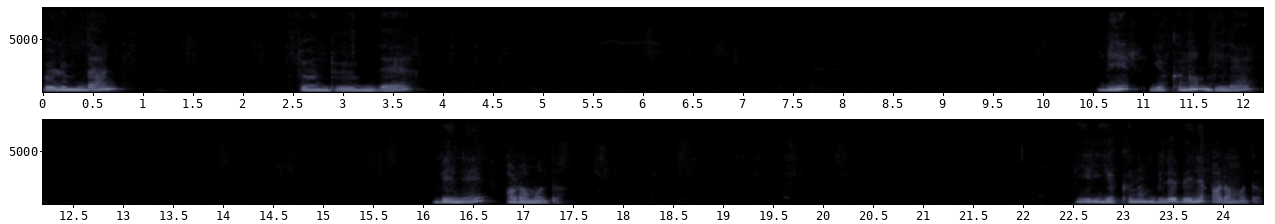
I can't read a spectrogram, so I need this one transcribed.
ölümden döndüğümde bir yakınım bile beni aramadı. Bir yakınım bile beni aramadı.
